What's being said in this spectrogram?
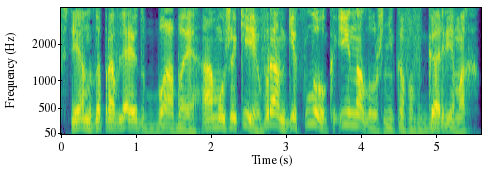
Всем заправляют бабы, а мужики в ранге слуг и наложников в гаремах.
